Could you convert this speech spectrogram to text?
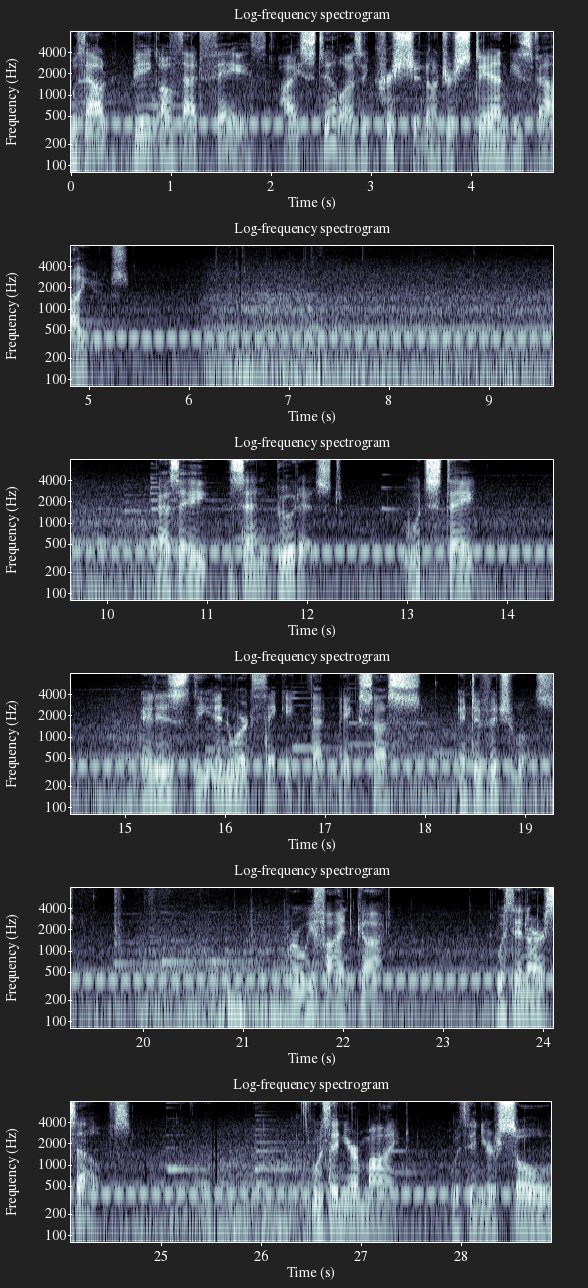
without being of that faith, I still, as a Christian, understand these values. As a Zen Buddhist would state, it is the inward thinking that makes us individuals, where we find God within ourselves, within your mind, within your soul,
